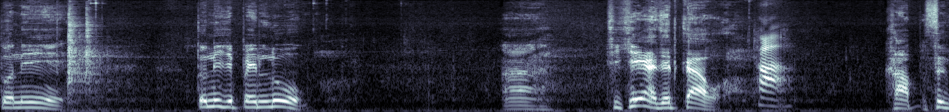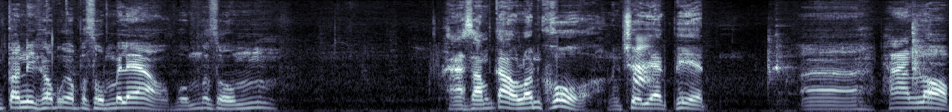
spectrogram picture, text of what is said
ตัวนี้ ตัวนี้จะเป็นลูก อ่าทีเคอาเจ็ดเก้าค่ะ ครับ ซึ่งตอนนี้เขาก็ผสมไปแล้ว ผมผสมหาสามเก้าร้อนโคน้ำเชื่อค่ะแยกเพศอ่าผ่านรอบ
